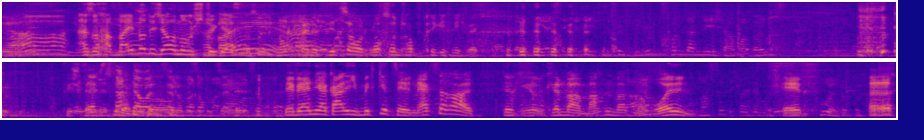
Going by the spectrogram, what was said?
Ja. Also Hawaii würde ich auch noch ein Stück essen. Noch keine Pizza und noch so einen Topf kriege ich nicht weg. Wenn die jetzt in den nächsten fünf Minuten kommen, dann nicht, aber sonst. Wie spät Selbst ist dann dauert es ja noch bis. Wir werden ja gar nicht mitgezählt, merkst du, Ralf? Da können wir machen, was wir wollen. Chef. Darf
